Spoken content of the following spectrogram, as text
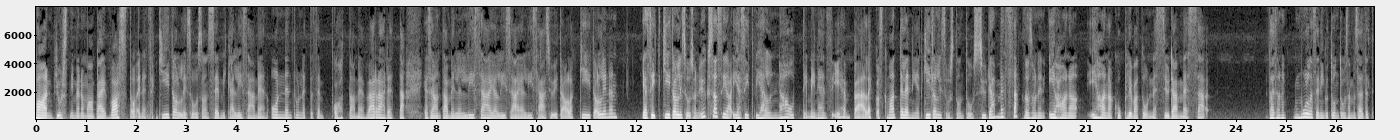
vaan just nimenomaan päinvastoin, että se kiitollisuus on se, mikä lisää meidän onnen tunnetta, se kohtaa meidän värähdettä ja se antaa meille lisää ja lisää ja lisää syitä olla kiitollinen. Ja sitten kiitollisuus on yksi asia ja sitten vielä nauttiminen siihen päälle, koska mä ajattelen niin, että kiitollisuus tuntuu sydämessä. Se on semmoinen ihana, ihana kupliva tunne sydämessä, tai mulla se niinku tuntuu semmoiselta, että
